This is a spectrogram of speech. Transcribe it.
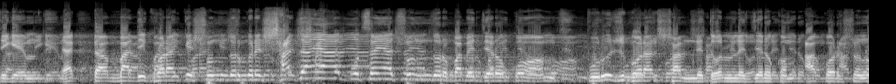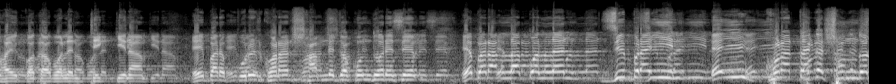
থেকে একটা মাদি ঘোড়াকে সুন্দর করে সাজায়া, গোছায়া সুন্দরভাবে যেরকম পুরুষ ঘোড়ার সামনে ধরলে যেরকম আকর্ষণ হয় কথা বলেন ঠিক কিনা? এবার পুরুষ ঘোড়ার সামনে যখন ধরেছে, এবার আল্লাহ বললেন, জিব্রাইল, এই ঘোড়াটাকে সুন্দর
